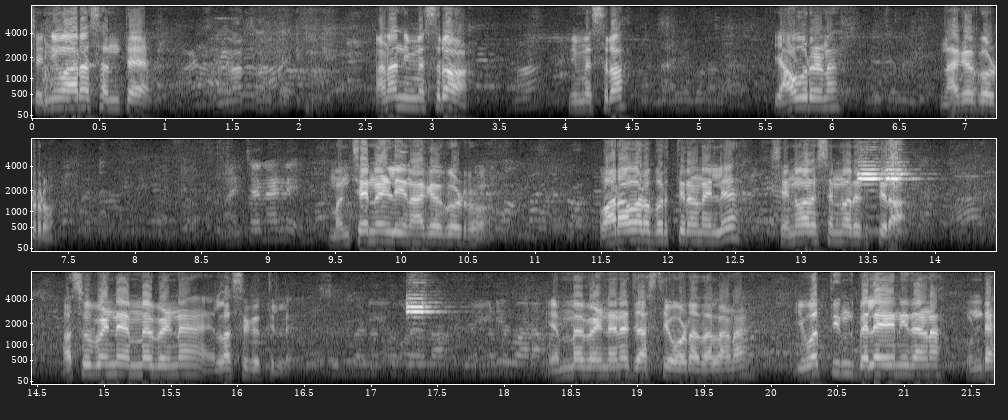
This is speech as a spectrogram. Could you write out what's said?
ಶನಿವಾರ ಸಂತೆ. ಅಣ್ಣ ನಿಮ್ಮ ಹೆಸರು? ನಿಮ್ಮ ಹೆಸರು? ಯಾವ ಊರಣ್ಣ? ನಾಗೇಗೌಡರು. ಮಂಚೇನಹಳ್ಳಿ. ನಾಗೇಗೌಡರು. ವಾರ ವಾರ ಬರ್ತೀರಣ್ಣ ಇಲ್ಲಿ? ಶನಿವಾರ ಶನಿವಾರ ಇರ್ತೀರಾ? ಹಸು ಬೆಣ್ಣೆ ಎಮ್ಮೆ ಬೆಣ್ಣೆ ಎಲ್ಲ ಸಿಗುತ್ತಿಲ್ಲ ಎಮ್ಮೆ ಬೆಣ್ಣೆನೇ ಜಾಸ್ತಿ ಓಡೋದಲ್ಲ ಅಣ್ಣ? ಇವತ್ತಿನ ಬೆಲೆ ಏನಿದೆ ಅಣ್ಣ? ಉಂಡೆ?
